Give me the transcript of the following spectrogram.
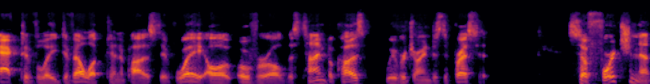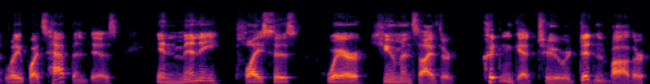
actively developed in a positive way all over all this time because we were trying to suppress it. So fortunately, what's happened is in many places where humans either couldn't get to or didn't bother,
